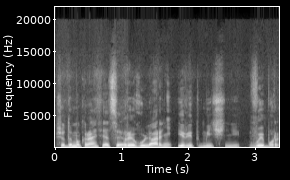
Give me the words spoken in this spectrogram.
що демократія це регулярні і ритмічні вибори.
